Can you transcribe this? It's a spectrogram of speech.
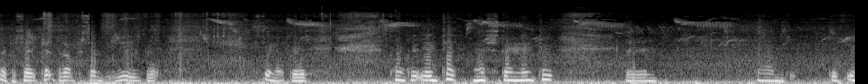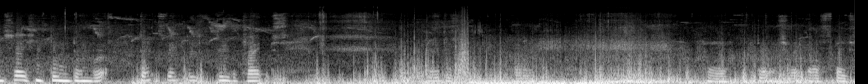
Like I say, it kept it up for 70 years, but still not good. Concrete lintel, nice stone lintel. Um, and the insulation's been done, but I don't think we do the um, uh, we don't insulate our space,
